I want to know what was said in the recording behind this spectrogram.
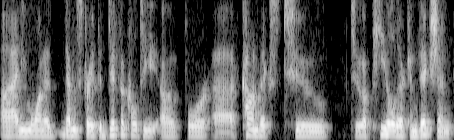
uh, and you want to demonstrate the difficulty of, for uh, convicts to to appeal their conviction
